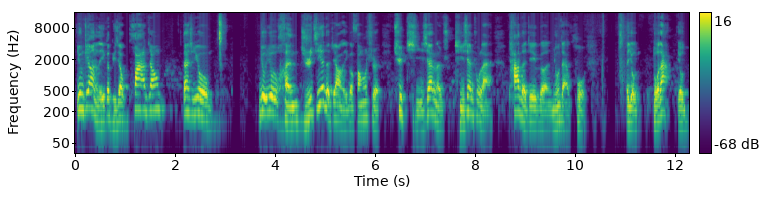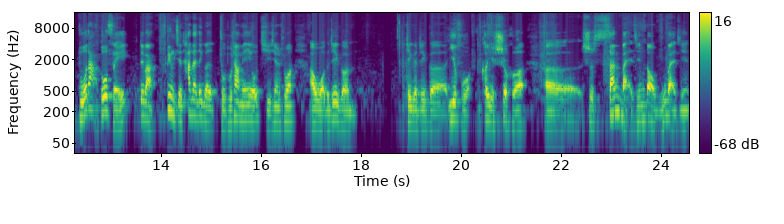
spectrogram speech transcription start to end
用这样的一个比较夸张，但是又又又很直接的这样的一个方式，去体现了体现出来他的这个牛仔裤有多大，有多大多肥，对吧？并且他在这个主图上面也有体现说啊，我的这个。这个这个衣服可以适合，呃，是三百斤到五百斤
